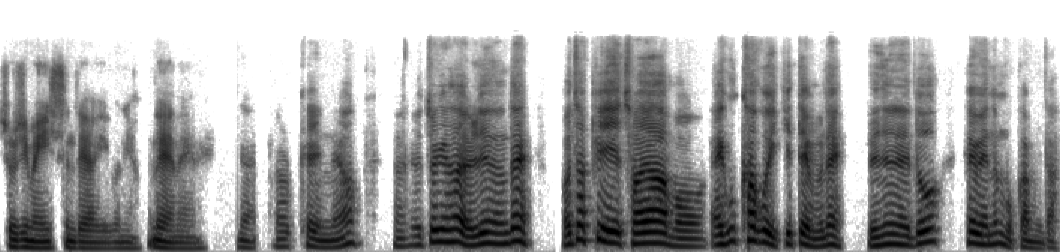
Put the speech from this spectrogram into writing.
조지 메이슨 대학이군요. 네네. 네, 이렇게 있네요. 네, 이쪽에서 열리는데 어차피 저야 뭐 애국하고 있기 때문에 내년에도 해외는 못 갑니다.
